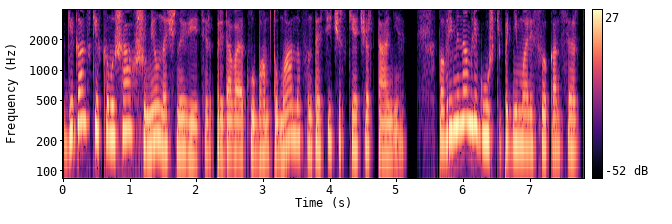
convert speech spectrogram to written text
В гигантских камышах шумел ночной ветер, придавая клубам тумана фантастические очертания. По временам лягушки поднимали свой концерт,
